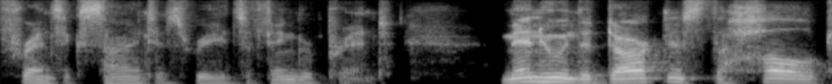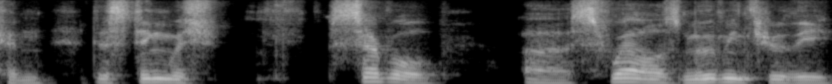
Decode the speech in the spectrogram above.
forensic scientist reads a fingerprint. Men who in the darkness the hull can distinguish several uh, swells moving through the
